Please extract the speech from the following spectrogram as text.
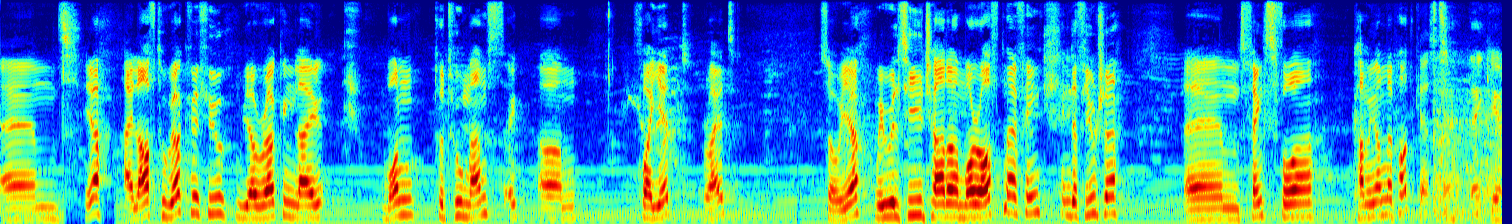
And yeah, I love to work with you. We are working like one to two months um, for yet, right? So yeah, we will see each other more often, I think, in the future. And thanks for coming on the podcast. Thank you.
